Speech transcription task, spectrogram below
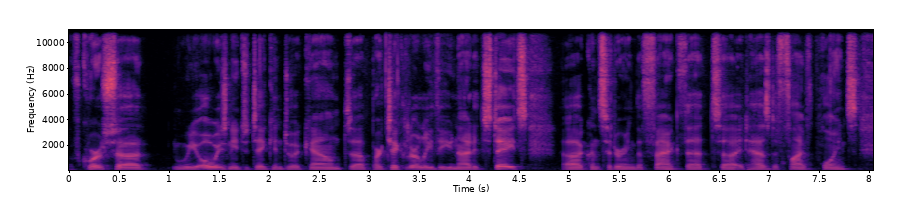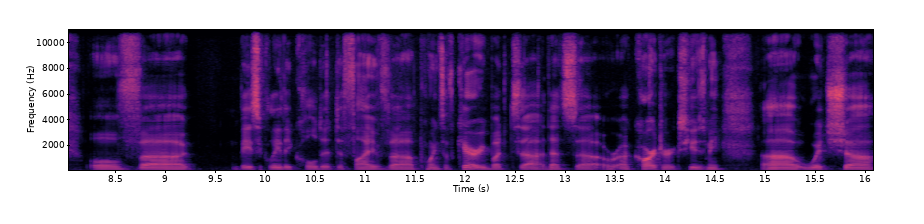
Of course, uh, we always need to take into account, uh, particularly the United States, uh, considering the fact that uh, it has the five points of uh, basically they called it the five uh, points of Kerry, but uh, that's uh, or Carter, excuse me, uh, which uh,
